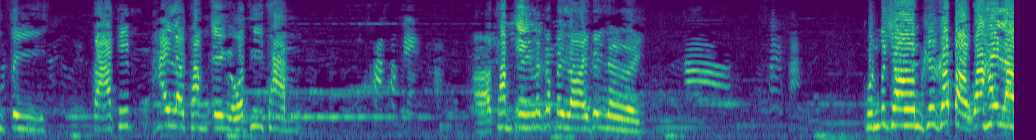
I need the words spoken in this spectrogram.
ำฟรี สาธิตให้เราทำเองหรือว่าพี่ทลูกค้าทำเองค่ะำอ๋อทำเองแล้วก็ไปลอยได้เลย อ่าใช่ค่ะ คุณผู้ชมคือเขาบอกว่าให้เรา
